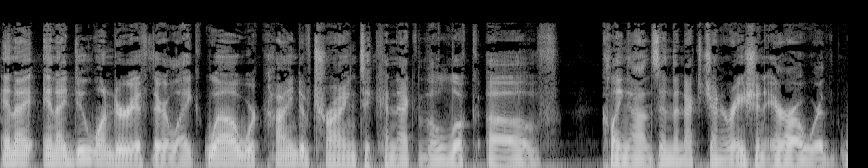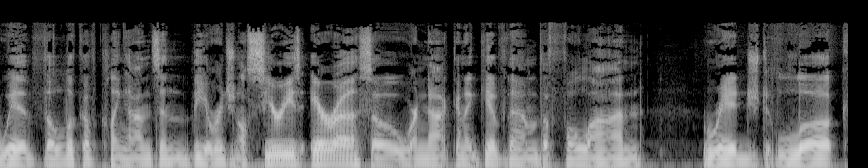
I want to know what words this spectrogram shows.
And I and I do wonder if they're like, well, we're kind of trying to connect the look of Klingons in the Next Generation era with with the look of Klingons in the original series era. So we're not going to give them the full on ridged look.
